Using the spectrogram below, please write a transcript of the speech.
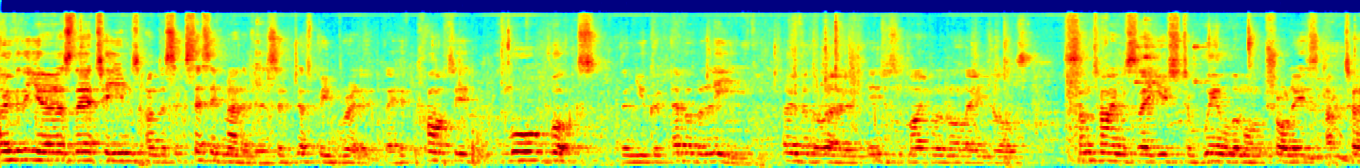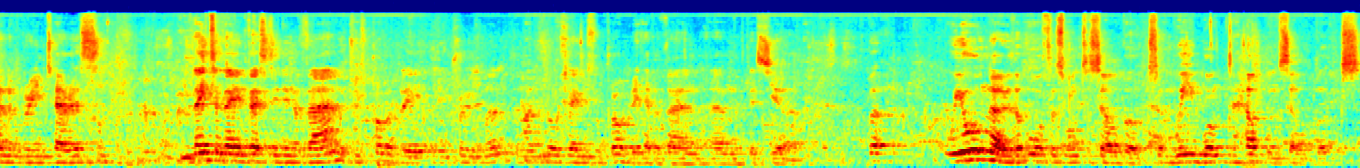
Over the years, their teams under successive managers have just been brilliant. They have carted more books than you could ever believe over the road into St Michael and All Angels. Sometimes they used to wheel them on trolleys up Turnham Green Terrace. Later they invested in a van, which was probably an improvement, and I'm sure James will probably have a van um, this year. But we all know that authors want to sell books, and we want to help them sell books,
